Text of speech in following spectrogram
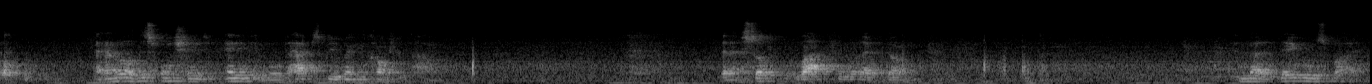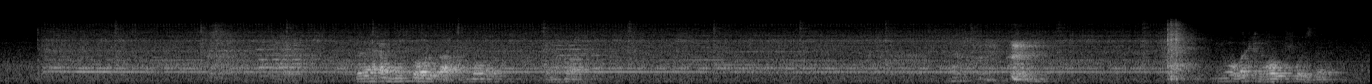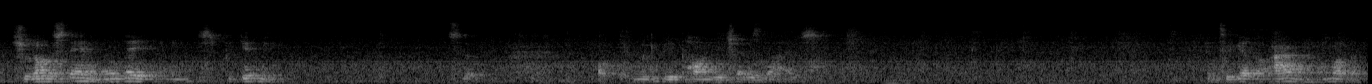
that, and I know this won't change anything, will perhaps be when you come to town. That I've suffered a lot for what I've done. And not a day goes by that I haven't thought about moment and her. You know, all I could hope for is that she understand and one day, I mean, just forgive me. So we could be a part of each other's lives. And together, I and my mother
